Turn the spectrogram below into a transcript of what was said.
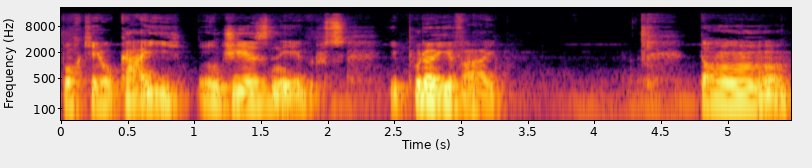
porque eu caí em dias negros. E por aí vai. Então,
